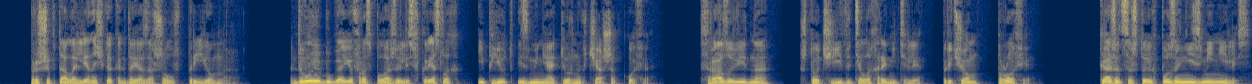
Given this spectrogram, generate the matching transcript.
– прошептала Леночка, когда я зашел в приемную. Двое бугаев расположились в креслах и пьют из миниатюрных чашек кофе. Сразу видно, что чьи-то телохранители, причем профи. Кажется, что их позы не изменились.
